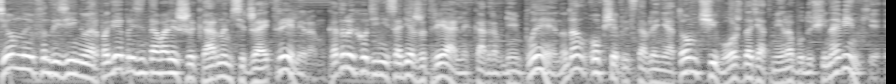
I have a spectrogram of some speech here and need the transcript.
Темную фэнтезийную RPG презентовали шикарным CGI-трейлером, который хоть и не содержит реальных кадров геймплея, но дал общее представление о том, чего ждать от мира будущей новинки,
